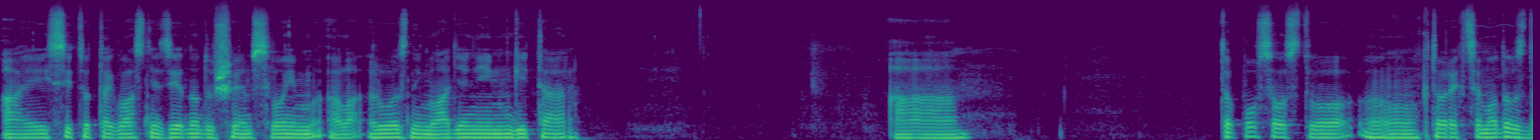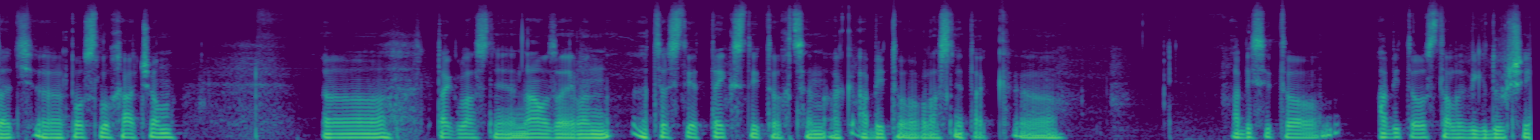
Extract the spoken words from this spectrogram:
aj si to tak vlastne zjednodušujem svojim rôznym ladením gitár. A to posolstvo, eh, ktoré chcem odovzdať eh, poslucháčom, eh, tak vlastne naozaj len cez tie texty to chcem, aby to vlastne tak, aby si to aby to ostalo v ich duši.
